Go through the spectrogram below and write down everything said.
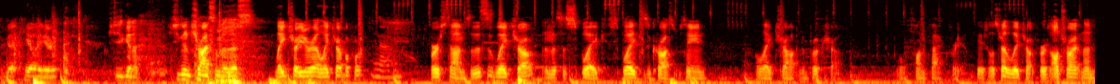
we've got Kayla here. She's gonna she's gonna try some of this lake trout. You ever had lake trout before? No. First time. So this is lake trout and this is splake. Splake is a cross between a lake trout and a brook trout. A little fun fact for you. Okay, so let's try the lake trout first. I'll try it and then.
